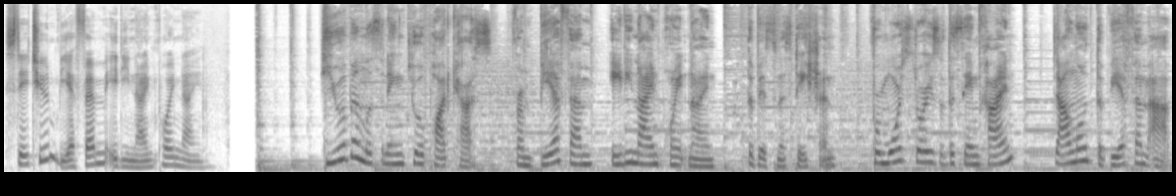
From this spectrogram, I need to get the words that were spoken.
Stay tuned, BFM 89.9. You have been listening to a podcast from BFM 89.9, the business station. For more stories of the same kind, download the BFM app.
